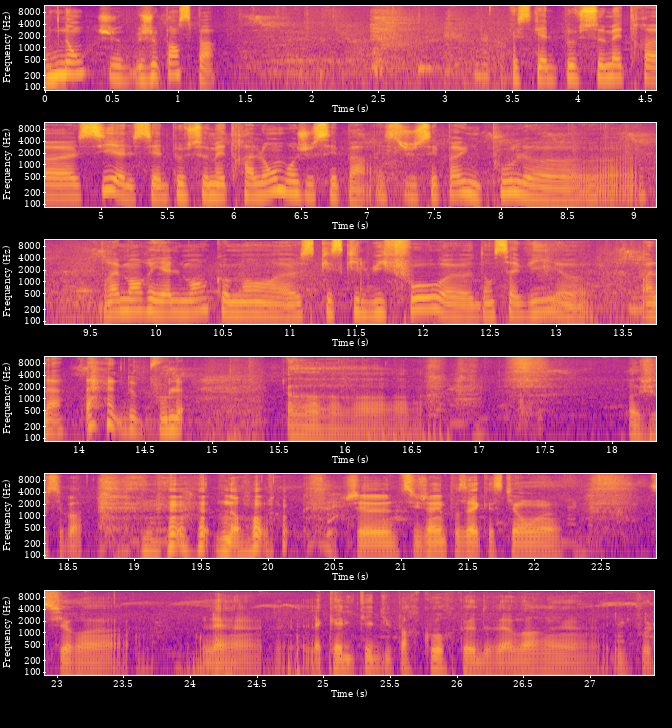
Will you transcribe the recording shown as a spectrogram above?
Non, je ne pense pas. Est-ce qu'elles peuvent se mettre, euh, si, elles, si elles peuvent se mettre à l'ombre, je ne sais pas. Je ne sais pas une poule euh, vraiment réellement comment, euh, qu'est-ce qu'il lui faut euh, dans sa vie, euh, voilà, de poule. Euh... Oh, je sais pas. non, je ne me suis jamais posé la question sur euh, la, la, qualité du parcours que devait avoir euh, une poule.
